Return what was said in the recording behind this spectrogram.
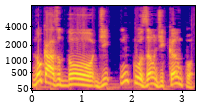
No caso do de inclusão de campo,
